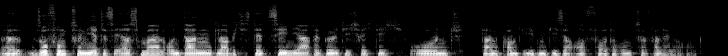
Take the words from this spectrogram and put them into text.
Äh, so funktioniert es erstmal und dann, glaube ich, ist der zehn Jahre gültig, richtig? Und dann kommt eben diese Aufforderung zur Verlängerung.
